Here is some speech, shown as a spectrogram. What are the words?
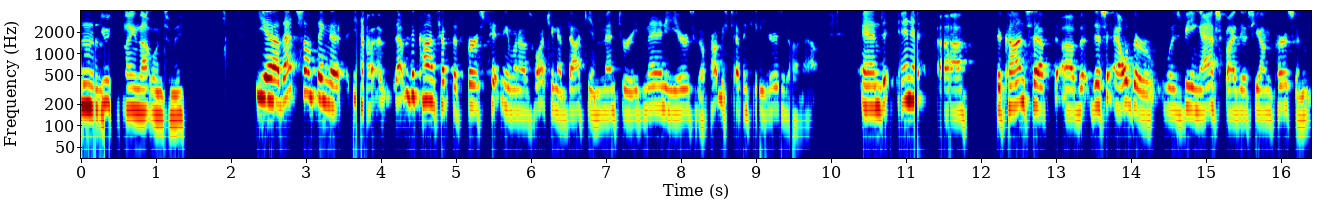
Mm. Can you explain that one to me? Yeah, that's something that you know that was a concept that first hit me when I was watching a documentary many years ago, probably 17 years ago now, and in it. Uh, the concept of this elder was being asked by this young person,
